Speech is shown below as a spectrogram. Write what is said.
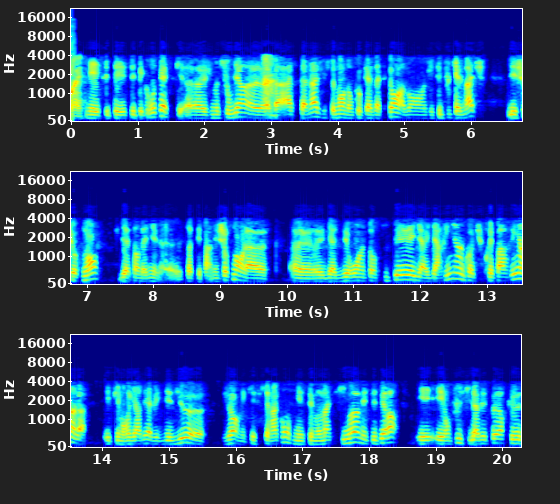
Ouais. mais c'était c'était grotesque. Euh, je me souviens euh, bah, à Astana, justement, donc au Kazakhstan, avant je sais plus quel match, l'échauffement. Je dis attends Daniel, euh, ça c'est pas un échauffement là. Euh, Il y a zéro intensité, il y a, il y a rien quoi. Tu prépares rien là. Et puis il me regardait avec des yeux euh, genre mais qu'est-ce qu'il raconte? Mais c'est mon maximum, etc. Et, et en plus il avait peur que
